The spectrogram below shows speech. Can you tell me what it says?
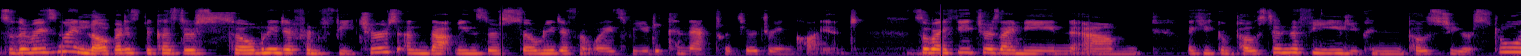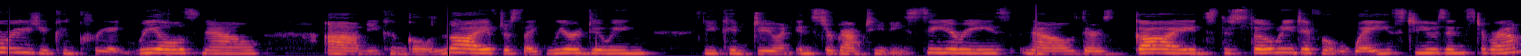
So the reason I love it is because there's so many different features, and that means there's so many different ways for you to connect with your dream client. So by features, I mean um, like you can post in the feed, you can post to your stories, you can create reels now, um, you can go live just like we're doing. You can do an Instagram TV series. Now there's guides. There's so many different ways to use Instagram.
